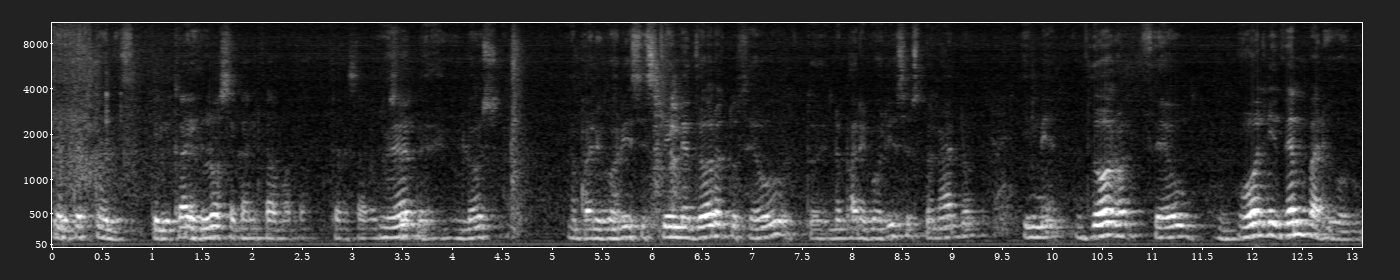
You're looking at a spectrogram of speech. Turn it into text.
Και αυτοκτόνησε. Τελικά η γλώσσα κάνει θαύματα. Πέρασα από τους Βέβαια, η γλώσσα να παρηγορήσεις και είναι δώρο του Θεού, το, να παρηγορήσεις τον άλλον είναι δώρο Θεού. Όλοι δεν παρηγορούν.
